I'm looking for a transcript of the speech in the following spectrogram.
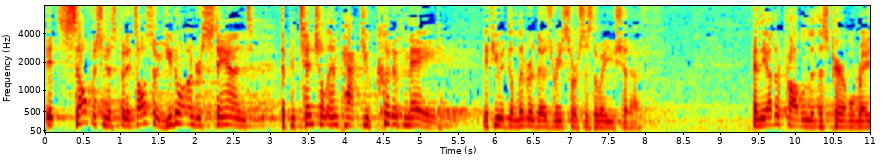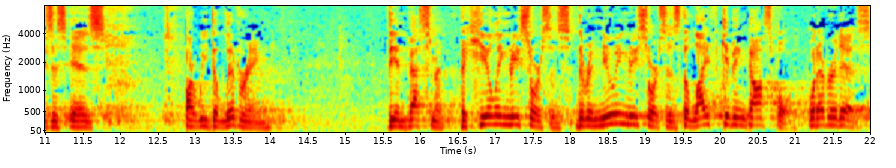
it's selfishness, but it's also you don't understand the potential impact you could have made if you had delivered those resources the way you should have. And the other problem that this parable raises is are we delivering the investment, the healing resources, the renewing resources, the life giving gospel, whatever it is,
